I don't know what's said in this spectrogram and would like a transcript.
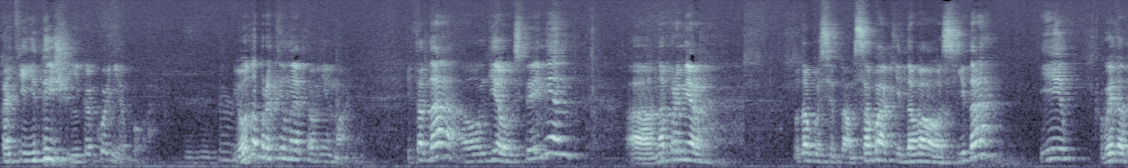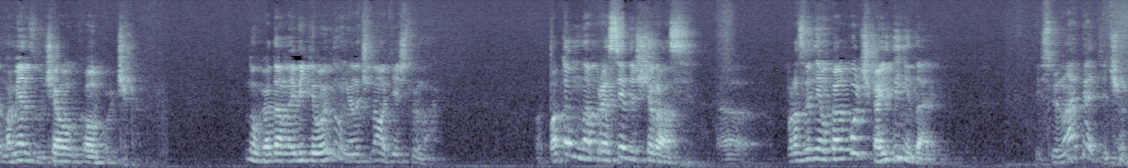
Хотя еды еще никакой не было. И он обратил на это внимание. И тогда он делал эксперимент, а, например, ну, допустим, там собаке давалась еда, и в этот момент звучал колокольчик. Ну, когда она видела еду, у нее начинала течь слюна. Потом, например, в следующий раз э, прозвенел колокольчик, а еды не дали. И слюна опять течет.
